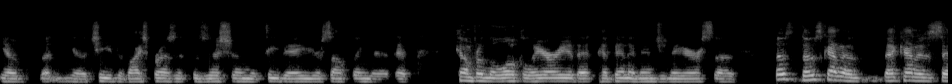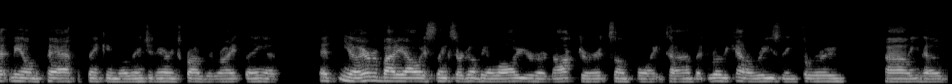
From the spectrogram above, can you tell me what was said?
you know you know achieved a vice president position with TVA or something that had come from the local area that had been an engineer, so those those kind of that kind of set me on the path of thinking, well, engineering is probably the right thing. I, I, you know, everybody always thinks they're going to be a lawyer or a doctor at some point in time, but really kind of reasoning through, uh, you know,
